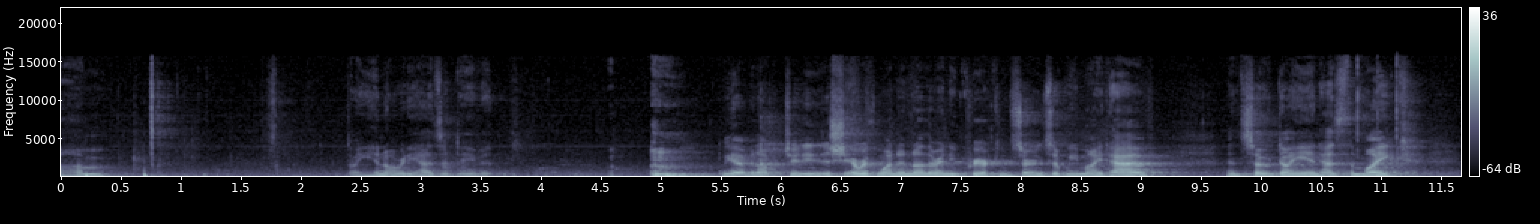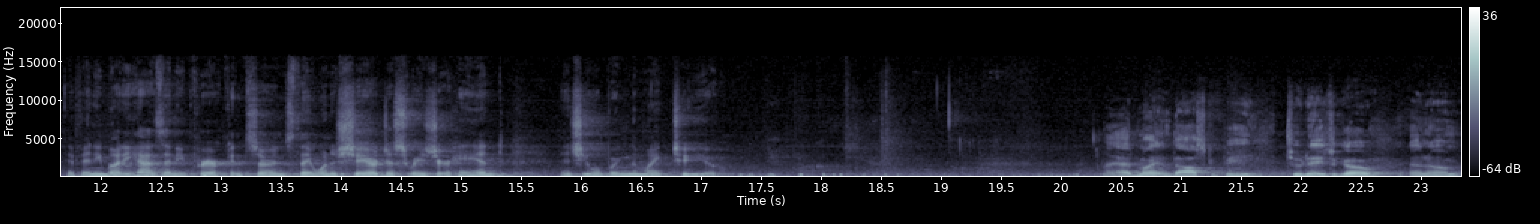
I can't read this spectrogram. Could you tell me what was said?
um, Diane already has it, David. We have an opportunity to share with one another any prayer concerns that we might have. And so Diane has the mic. If anybody has any prayer concerns they want to share, just raise your hand and she will bring the mic to you. I had my endoscopy two days ago, and um,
